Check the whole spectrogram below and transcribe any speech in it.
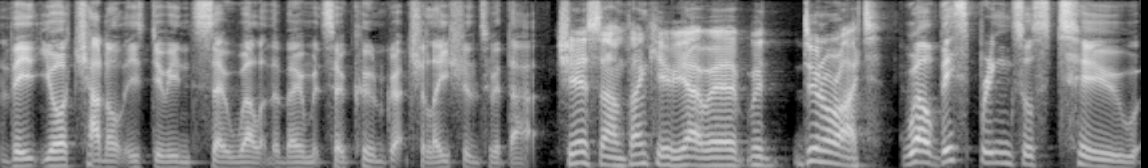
the, your channel is doing so well at the moment. So congratulations with that. Cheers, Sam. Thank you. Yeah, we're we're doing all right. Well, this brings us to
